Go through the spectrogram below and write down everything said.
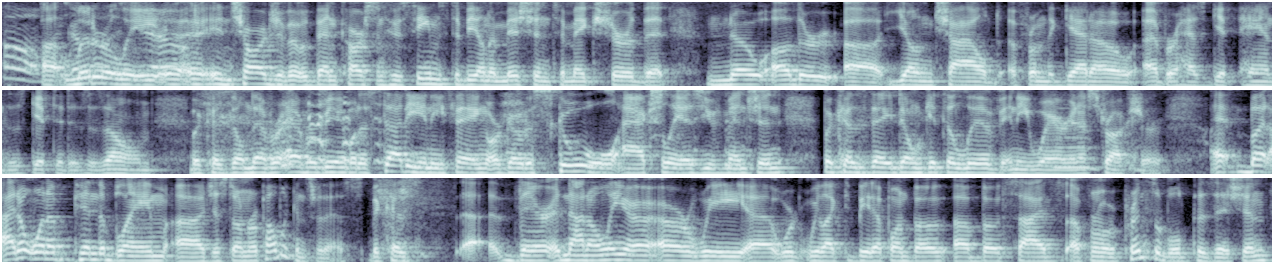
oh uh, literally, yeah. Uh, in charge of it with Ben Carson, who seems to be on a mission to make sure that no other uh, young child from the ghetto ever has gift, hands as gifted as his own, because they'll never ever be able to study anything or go to school, actually, as you've mentioned, because they don't get to live anywhere in a structure. But I don't want to pin the blame uh, just on Republicans for this because uh, they're not only are, are we uh, we like to beat up on both uh, both sides uh, from a principled position,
